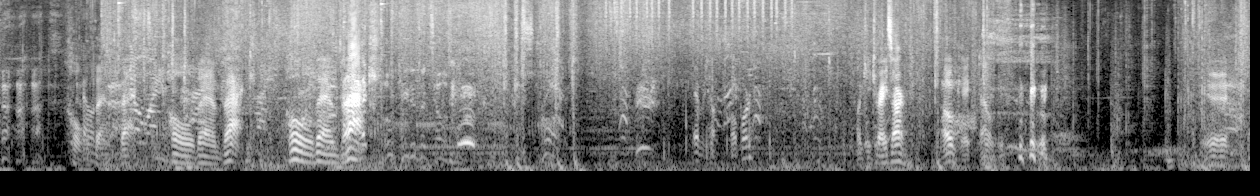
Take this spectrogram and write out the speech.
hold them back. Hold them back. Hold them back. Located the teleport. Every time teleport. Lucky Tracer. Okay, down. yeah.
